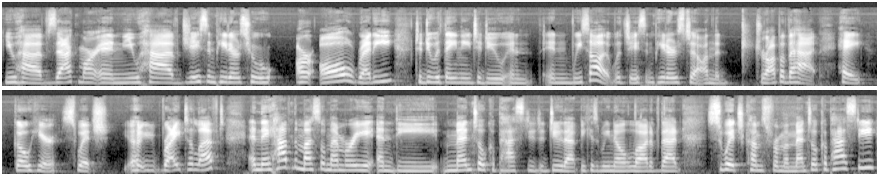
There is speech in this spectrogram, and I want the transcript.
you have Zach Martin, you have Jason Peters who are all ready to do what they need to do and and we saw it with Jason Peters to on the drop of a hat. Hey, go here, switch uh, right to left. And they have the muscle memory and the mental capacity to do that because we know a lot of that switch comes from a mental capacity.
